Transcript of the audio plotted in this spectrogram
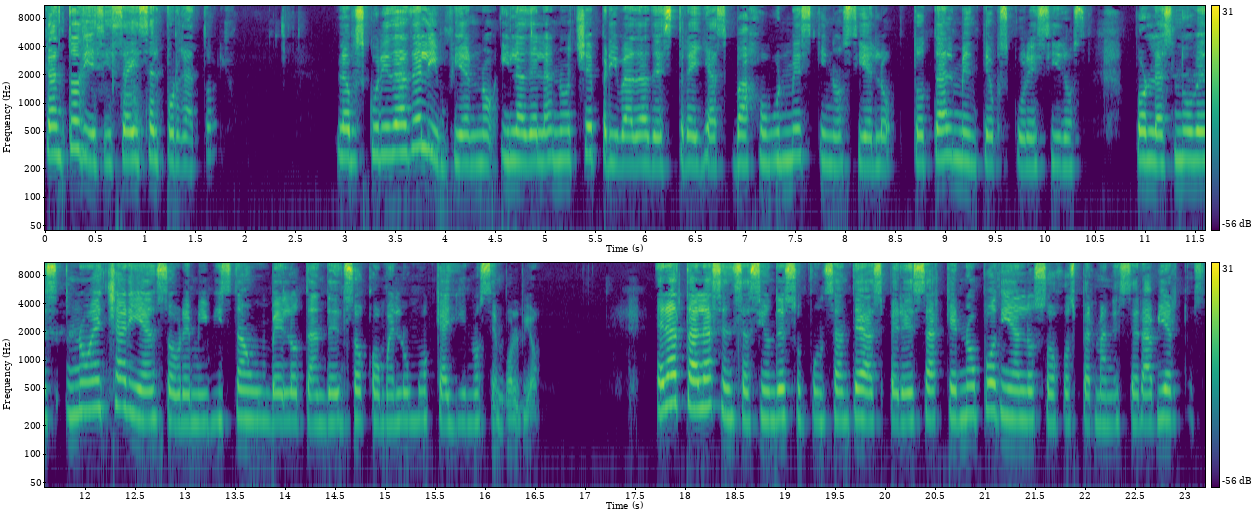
Canto 16 El Purgatorio. La oscuridad del infierno y la de la noche privada de estrellas bajo un mezquino cielo totalmente obscurecidos por las nubes no echarían sobre mi vista un velo tan denso como el humo que allí nos envolvió. Era tal la sensación de su punzante aspereza que no podían los ojos permanecer abiertos,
